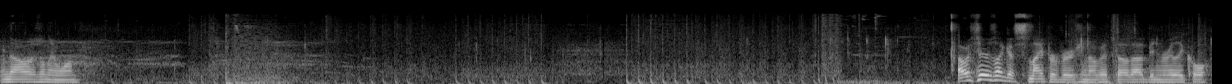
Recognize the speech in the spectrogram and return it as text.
No, there's only one. I wish there was like a sniper version of it though, that would've been really cool.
